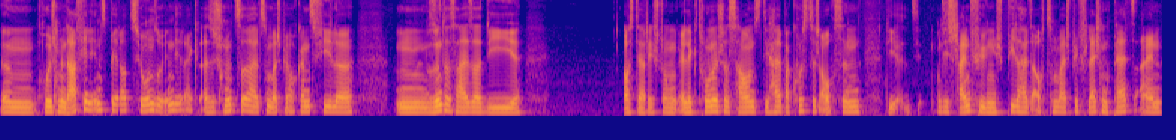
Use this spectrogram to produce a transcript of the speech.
ähm, hole ich mir da viel Inspiration so indirekt. Also ich nutze halt zum Beispiel auch ganz viele ähm, Synthesizer, die aus der Richtung elektronische Sounds, die halb akustisch auch sind, die, die, die reinfügen. Ich spiele halt auch zum Beispiel Flächenpads ein,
